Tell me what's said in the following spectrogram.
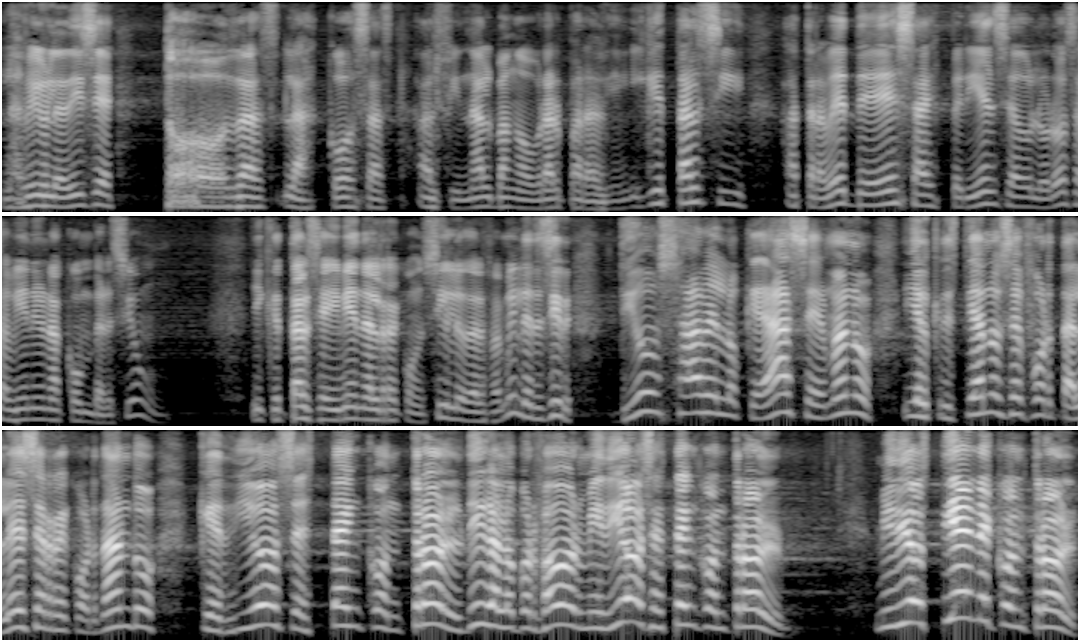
la Biblia dice, todas las cosas al final van a obrar para bien. ¿Y qué tal si a través de esa experiencia dolorosa viene una conversión? ¿Y qué tal si ahí viene el reconcilio de la familia? Es decir, Dios sabe lo que hace, hermano, y el cristiano se fortalece recordando que Dios está en control. Dígalo, por favor, mi Dios está en control. Mi Dios tiene control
